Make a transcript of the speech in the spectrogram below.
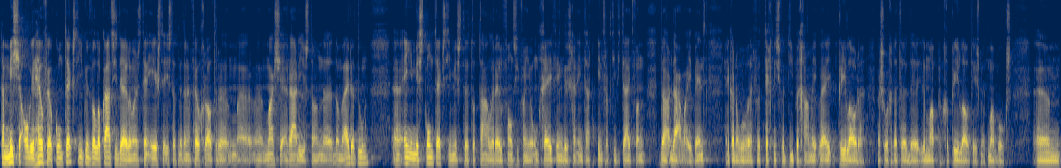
Dan mis je alweer heel veel context. Je kunt wel locaties delen, maar ten eerste is dat met een veel grotere uh, marge en radius dan, uh, dan wij dat doen. en je mist context, je mist de totale relevantie van je omgeving. Er is geen inter interactiviteit van daar, daar waar je bent. En ik kan nog wel even technisch wat dieper gaan. Maar wij preloaden, wij zorgen dat de, de, de map gepreload is met Mapbox. Um,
